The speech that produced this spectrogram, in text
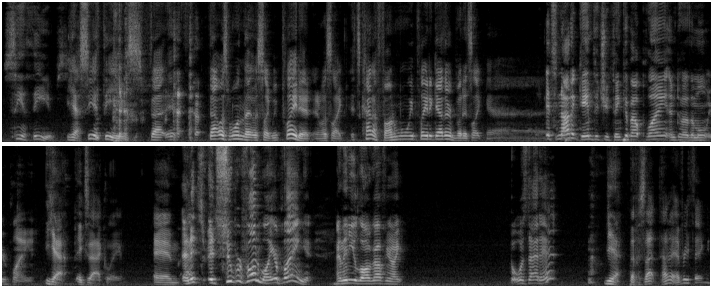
Sea of Thieves. yeah, Sea of Thieves. that it, that was one that was like we played it and it was like it's kind of fun when we play together, but it's like. Eh. it's not a game that you think about playing until the moment you're playing it. Yeah, exactly. And And it's it's super fun while you're playing it. And then you log off and you're like, but was that it? yeah, that was that that everything.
